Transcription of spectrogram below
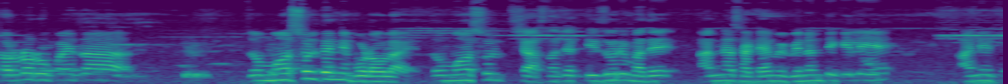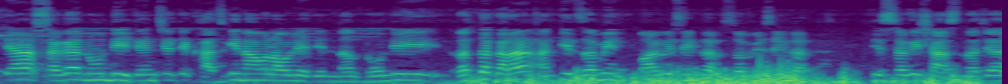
करोडो रुपयाचा जो महसूल त्यांनी बुडवला आहे तो महसूल शासनाच्या तिजोरीमध्ये आणण्यासाठी आम्ही विनंती केली आहे. आणि त्या सगळ्या नोंदी त्यांचे जे खाजगी नावं लावले ते नोंदी रद्द करा आणि ती जमीन बावीस एकर सव्वीस एकर ती सगळी शासनाच्या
